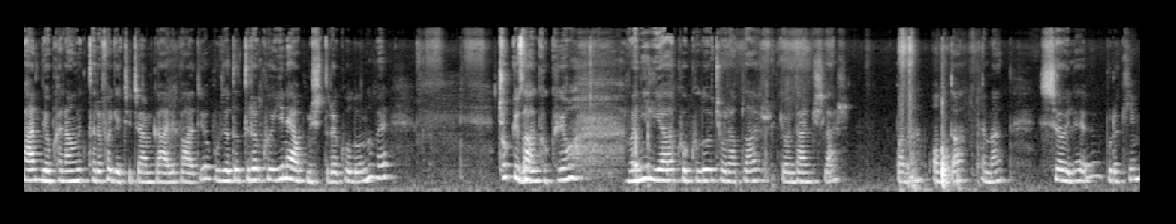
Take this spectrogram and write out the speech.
ben diyor karanlık tarafa geçeceğim galiba diyor. Burada da Draco'yu yine yapmış Dracoluğunu ve çok güzel kokuyor vanilya kokulu çoraplar göndermişler bana. Onu da hemen şöyle bırakayım.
